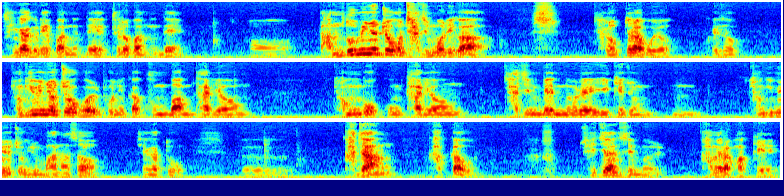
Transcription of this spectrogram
생각을 해봤는데 들어봤는데 어, 남도민요 쪽은 자진머리가 잘 없더라고요. 그래서 경기민요 쪽을 보니까 군밤 타령, 경복궁 타령, 자진뱃 노래 이렇게 좀 음, 경기민요 쪽이 좀 많아서 제가 또 그 가장 가까운 최지한 쌤을 카메라 밖에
